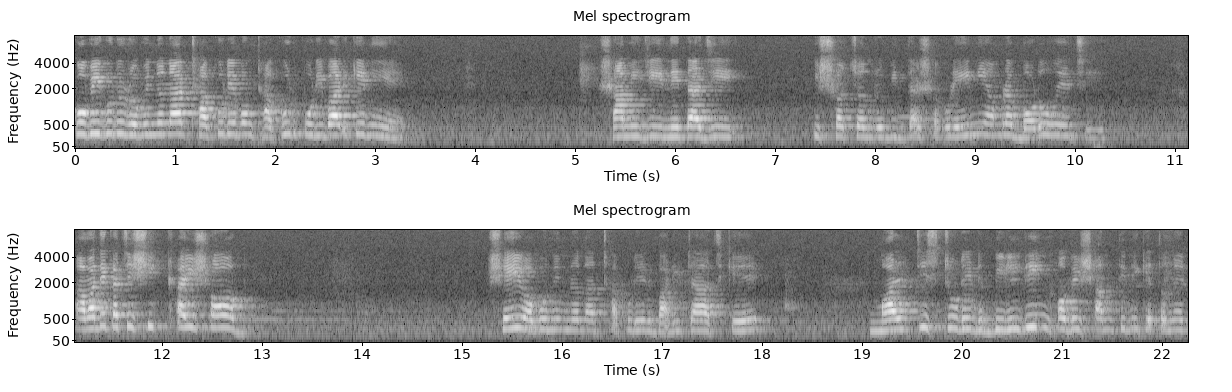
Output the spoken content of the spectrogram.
কবিগুরু রবীন্দ্রনাথ ঠাকুর এবং ঠাকুর পরিবারকে নিয়ে স্বামীজি, নেতাজি ঈশ্বরচন্দ্র বিদ্যাসাগর, এই নিয়ে আমরা বড় হয়েছি। আমাদের কাছে শিক্ষাই সব। সেই অবনীন্দ্রনাথ ঠাকুরের বাড়িটা আজকে মাল্টি স্টোরেড বিল্ডিং হবে শান্তিনিকেতনের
